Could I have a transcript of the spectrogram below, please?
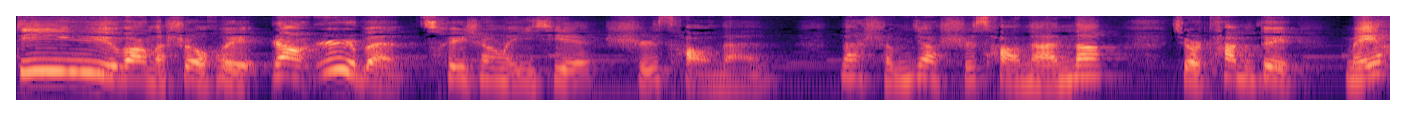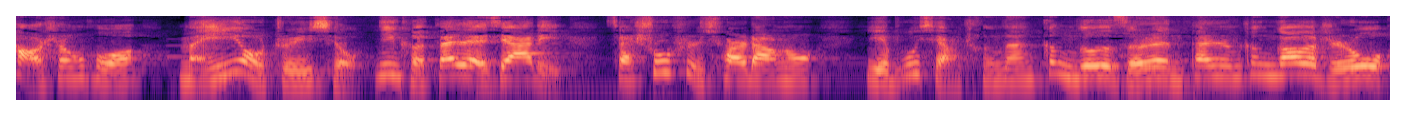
低欲望的社会让日本催生了一些食草男。那什么叫食草男呢？就是他们对美好生活没有追求，宁可待在家里，在舒适圈当中，也不想承担更多的责任，担任更高的职务，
